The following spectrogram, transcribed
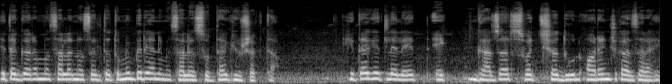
इथं गरम मसाला नसेल तर तुम्ही बिर्याणी मसालेसुद्धा घेऊ शकता. इथं घेतलेले आहेत. एक गाजर स्वच्छ धुवून ऑरेंज गाजर आहे.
